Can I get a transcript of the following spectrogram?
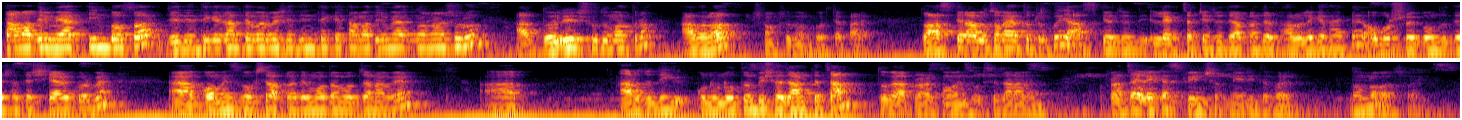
তামাদির মেয়াদ তিন বছর, যেদিন থেকে জানতে পারবে সেদিন থেকে তামাদির মেয়াদ গণনা শুরু। আর দলিল শুধুমাত্র আদালত সংশোধন করতে পারে। তো আজকের আলোচনা এতটুকুই। আজকে যদি লেকচারটি যদি আপনাদের ভালো লেগে থাকে, অবশ্যই বন্ধুদের সাথে শেয়ার করবেন। কমেন্টস বক্সে আপনাদের মতামত জানাবেন। আর যদি কোনো নতুন বিষয় জানতে চান, তবে আপনারা কমেন্টস বক্সে জানাবেন। আপনারা চাইলে একটা স্ক্রিনশট নিয়ে নিতে পারেন। ধন্যবাদ সবাই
